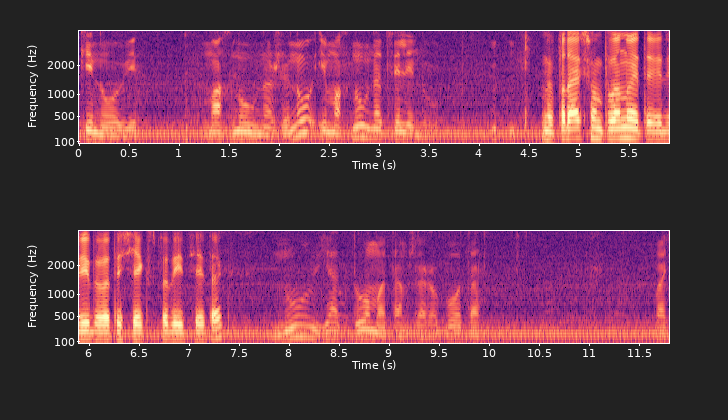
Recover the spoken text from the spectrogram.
кінові. Махнув на жену і махнув на целіну. Ви в подальшому плануєте відвідувати ще експедиції, так? Ну, я вдома, там же робота. Бач,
